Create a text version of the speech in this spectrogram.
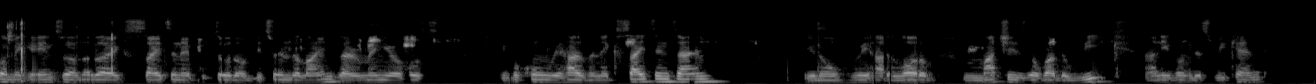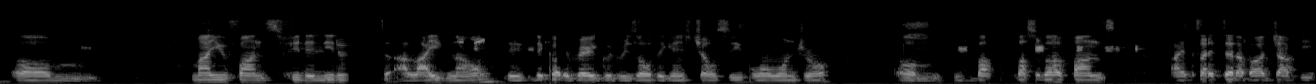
welcome again to another exciting episode of Between the Lines. I remain your host, Ibukun. We have an exciting time. You know, we had a lot of matches over the week and even this weekend. Um, Man U fans feel a little alive now. They, they got a very good result against Chelsea, 1 1 draw. Um, Barcelona fans are excited about Xavi.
